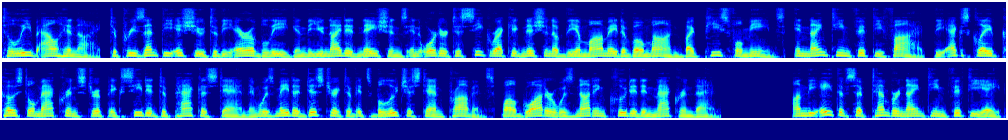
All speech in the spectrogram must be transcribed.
Talib al-Hinai, to present the issue to the Arab League and the United Nations in order to seek recognition of the Imamate of Oman by peaceful means. In 1955, the exclave coastal Makran Strip acceded to Pakistan and was made a district of its Baluchistan province, while Gwadar was not included in Makran then. On 8 September 1958,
